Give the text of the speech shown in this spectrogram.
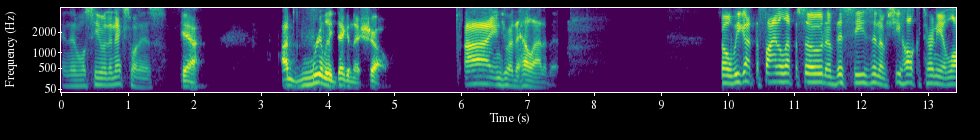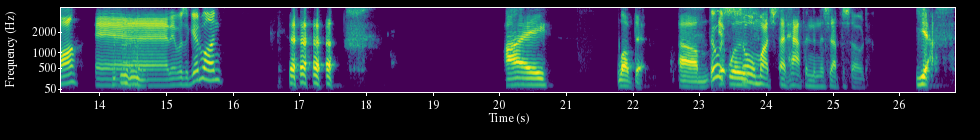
And then we'll see where the next one is. Yeah. I'm really digging this show. I enjoy the hell out of it. So we got the final episode of this season of She-Hulk Attorney at Law, and it was a good one. I loved it. Um, There was, it was so much that happened in this episode. Yes.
